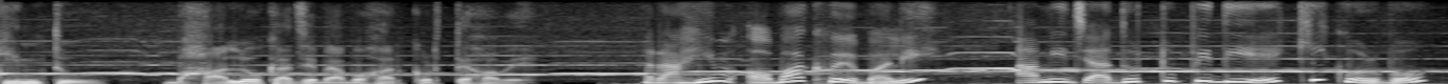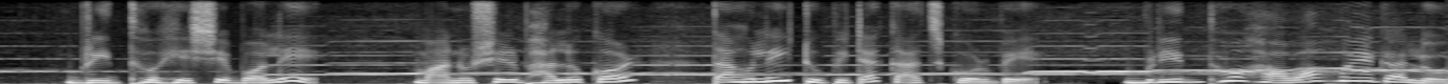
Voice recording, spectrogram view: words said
কিন্তু ভালো কাজে ব্যবহার করতে হবে। রাহিম অবাক হয়ে বলে আমি জাদুর টুপি দিয়ে কি করব? বৃদ্ধ হেসে বলে মানুষের ভালো কর তাহলেই টুপিটা কাজ করবে। বৃদ্ধ হাওয়া হয়ে গেল।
